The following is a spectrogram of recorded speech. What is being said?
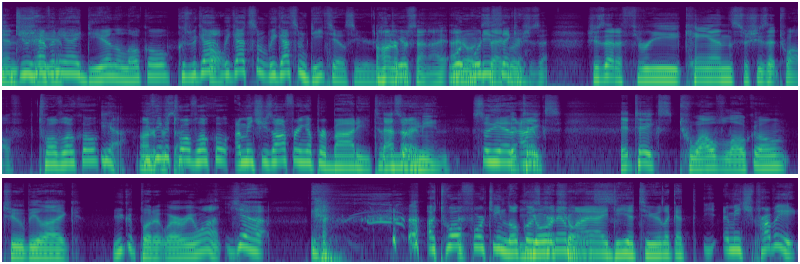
And do you have any idea on the Loko? Because we got Oh. we got some we got some details here. Do have- Hundred percent. I, I what- know what do you exactly think? where she's at. She's at a three cans, so she's at twelve. Twelve Loko. Yeah, You think a twelve Loko? I mean, she's offering up her body to. the That's what I mean. So yeah, It I'm- takes it takes twelve Loko to be like you could put it wherever you want. Yeah. a 12 14 Loko is kind of my idea too. Like a i mean she's probably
